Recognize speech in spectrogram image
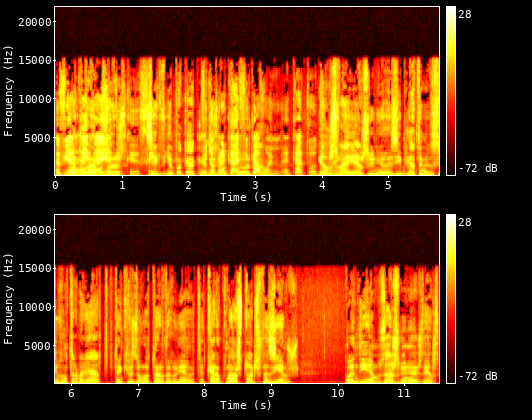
havia a ideia de que. Sim, sim, que vinham para cá 500 vinham para cá pessoas, e ficavam não. cá todos. Eles é? vêm às reuniões e imediatamente assim vão trabalhar. Tipo, têm que fazer o relatório da reunião, que era o que nós todos fazíamos quando íamos às reuniões deles.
